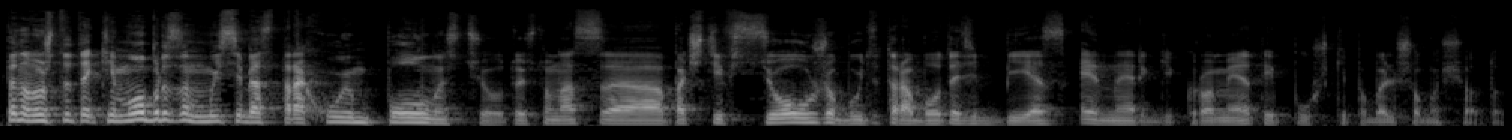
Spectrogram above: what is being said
потому что таким образом мы себя страхуем полностью, то есть у нас э, почти все уже будет работать без энергии, кроме этой пушки, по большому счету.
